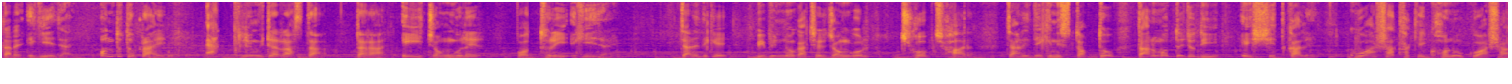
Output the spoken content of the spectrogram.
তারা এগিয়ে যায়। অন্তত প্রায় এক কিলোমিটার রাস্তা তারা এই জঙ্গলের পথ ধরেই এগিয়ে যায়। চারিদিকে বিভিন্ন গাছের জঙ্গল ঝোপঝাড় চারিদিক নিস্তব্ধ। তার মধ্যে যদি এই শীতকালে কুয়াশা থাকে, ঘন কুয়াশা,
